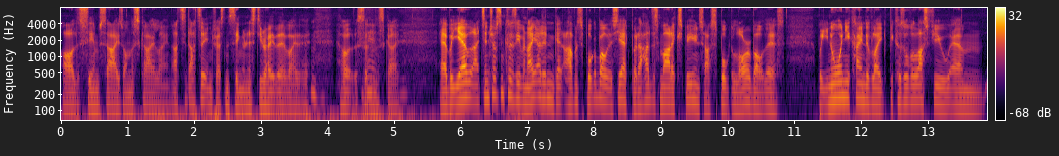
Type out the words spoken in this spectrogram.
are the same size on the skyline. That's that's an interesting synchronicity right there, by the way, about the sun and the sky. Uh, but yeah, that's interesting because even I, I didn't get, I haven't spoke about this yet, but I had this mad experience. I spoke to Laura about this. But you know when you kind of like because over the last few um,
